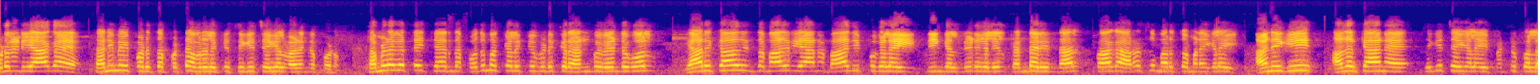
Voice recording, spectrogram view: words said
உடனடியாக தனிமைப்படுத்தப்பட்டு அவர்களுக்கு சிகிச்சைகள் வழங்கப்படும். தமிழகத்தைச் சேர்ந்த பொதுமக்களுக்கு விடுக்கிற அன்பு வேண்டுகோள் யாருக்காவது இந்த மாதிரியான பாதிப்புகளை நீங்கள் வீடுகளில் கண்டறிந்தால் குறிப்பாக அரசு மருத்துவமனைகளை அணுகி அதற்கான சிகிச்சைகளை பெற்றுக்கொள்ள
